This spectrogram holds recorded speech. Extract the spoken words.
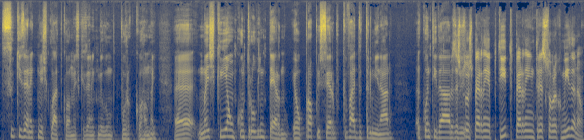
se quiserem comer chocolate, comem, se quiserem comer lumbo de porco, comem, uh, mas que é um controle interno, é o próprio cérebro que vai determinar a quantidade. Mas as pessoas perdem apetite, perdem interesse sobre a comida, não?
